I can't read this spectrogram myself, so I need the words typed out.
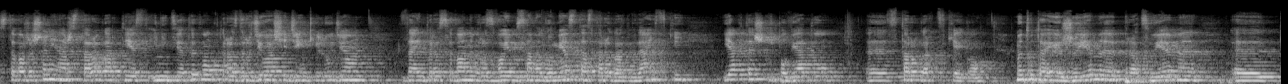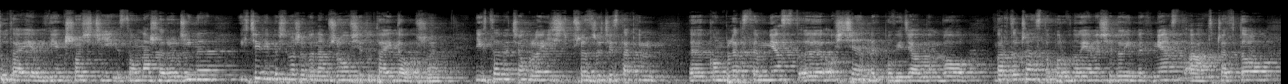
Stowarzyszenie Nasz Starogard jest inicjatywą, która zrodziła się dzięki ludziom zainteresowanym rozwojem samego miasta Starogard Gdański, jak też i powiatu e, starogardzkiego. My tutaj żyjemy, pracujemy, e, tutaj w większości są nasze rodziny i chcielibyśmy, żeby nam żyło się tutaj dobrze. Nie chcemy ciągle iść przez życie z takim e, kompleksem miast e, ościennych, powiedziałabym, bo bardzo często porównujemy się do innych miast, a Tczew to,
